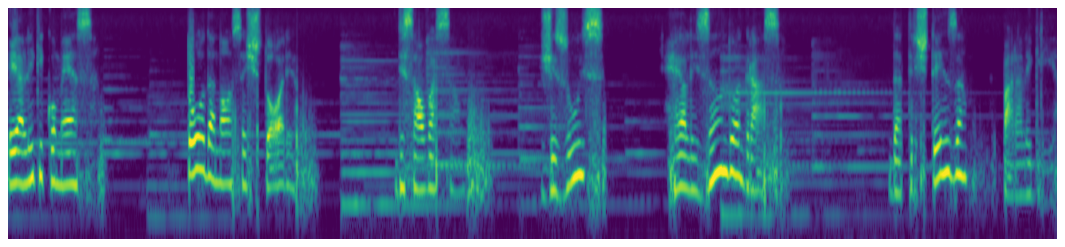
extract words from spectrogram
é ali que começa toda a nossa história de salvação. Jesus realizando a graça da tristeza para a alegria.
